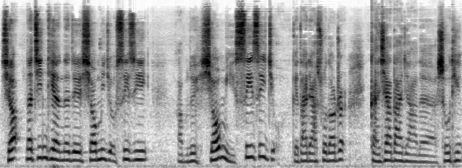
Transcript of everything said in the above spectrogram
行，那今天的这小米九 CC 啊，不对，小米 CC 九给大家说到这儿，感谢大家的收听。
